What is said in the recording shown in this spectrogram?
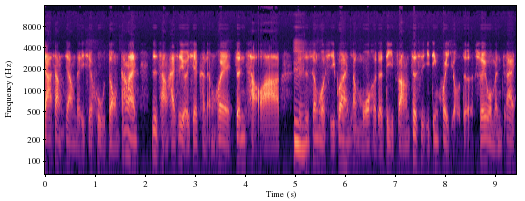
加上这样的一些互动。当然，日常还是有一些可能会争吵啊，就是生活习惯要磨合的地方，这是一定会有的。所以我们在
